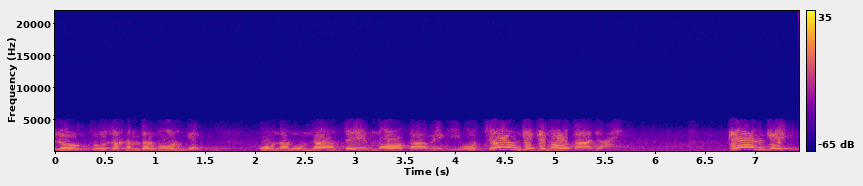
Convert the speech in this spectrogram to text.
لوگ دوزخ اندر ہون گے انہوں نہ تے موت آئے گی۔ وہ چاہیں گے کہ موت آ جائے۔ کہیں گے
